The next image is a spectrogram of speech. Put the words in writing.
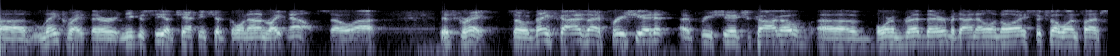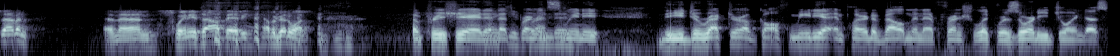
uh, link right there, and you can see a championship going on right now. So uh, it's great. So thanks, guys. I appreciate it. I appreciate Chicago. Uh, born and bred there, Medinah, Illinois, 60157. And then Sweeney's out, baby. Have a good one. Appreciate it. Thank That's you, Brendan, Brendan Sweeney, the director of golf media and player development at French Lick Resort. He joined us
